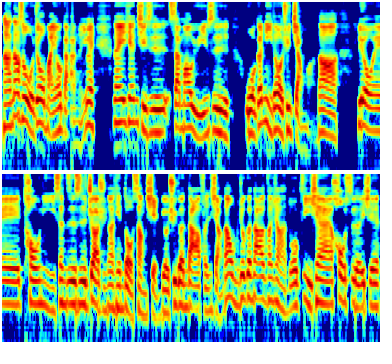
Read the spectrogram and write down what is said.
那那时候我就蛮有感的，因为那一天其实三猫语音是我跟你都有去讲嘛。那六 A Tony 甚至是 Josh 那天都有上线，有去跟大家分享。那我们就跟大家分享很多自己现在后市的一些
